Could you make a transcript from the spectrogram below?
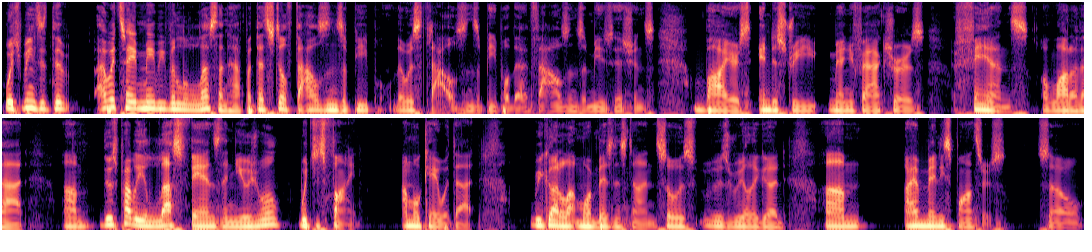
which means that the, I would say maybe even a little less than half, but that's still thousands of people. There was thousands of people there, thousands of musicians, buyers, industry manufacturers, fans, a lot of that. Um, there's probably less fans than usual, which is fine. I'm okay with that. We got a lot more business done, so it was, it was really good. Um, I have many sponsors, so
